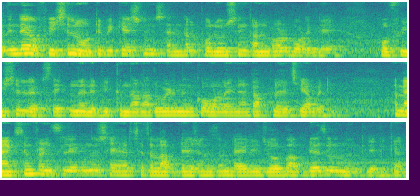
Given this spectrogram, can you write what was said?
അതിന്റെ official notification central pollution control ബോർഡിന്റെ ഒഫീഷ്യൽ വെബ്സൈറ്റിൽ നിന്ന് ലഭിക്കുന്നതാണ്. അതുവഴി നിങ്ങൾക്ക് ഓൺലൈനായിട്ട് അപ്ലൈ ചെയ്യാൻ പറ്റും. അപ്പോൾ മാക്സിമം ഫ്രണ്ട്സിലേക്കൊന്ന് ഷെയർ ചെയ്തിട്ടുള്ള അപ്ഡേഷൻസും ഡെയിലി ജോബ് അപ്ഡേറ്റ്സുകളും നിങ്ങൾക്ക് ലഭിക്കാൻ.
